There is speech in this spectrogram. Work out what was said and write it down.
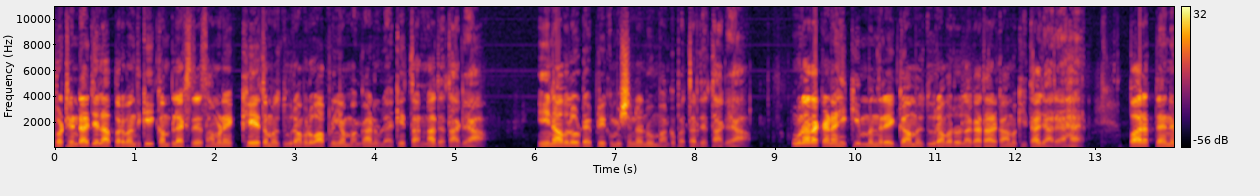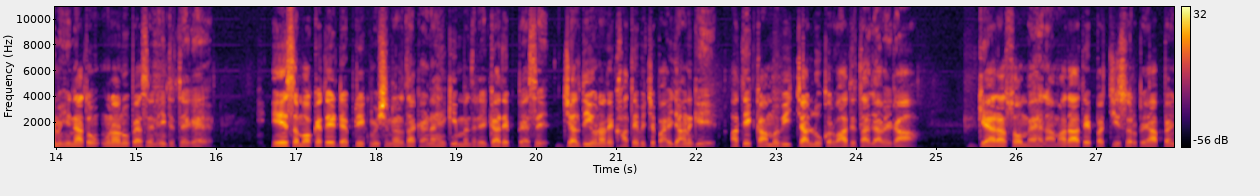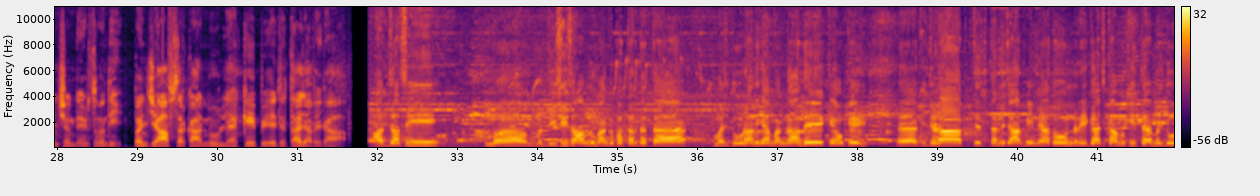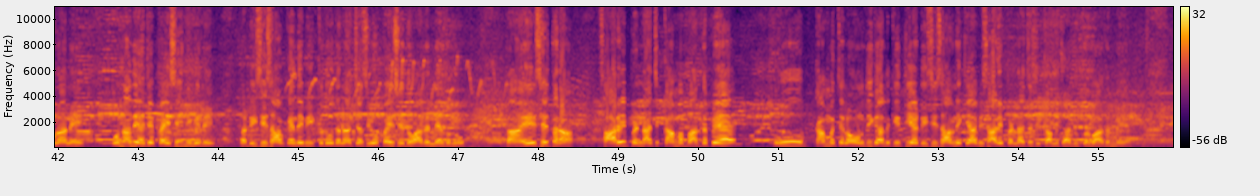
ਬਠਿੰਡਾ ਜ਼ਿਲ੍ਹਾ ਪ੍ਰਬੰਧਕੀ ਕੰਪਲੈਕਸ ਦੇ ਸਾਹਮਣੇ ਖੇਤ ਮਜ਼ਦੂਰਾਂ ਵੱਲੋਂ ਆਪਣੀਆਂ ਮੰਗਾਂ ਨੂੰ ਲੈ ਕੇ ਧਰਨਾ ਦਿੱਤਾ ਗਿਆ। ਇਹਨਾਂ ਵੱਲੋਂ ਡਿਪਟੀ ਕਮਿਸ਼ਨਰ ਨੂੰ ਮੰਗ ਪੱਤਰ ਦਿੱਤਾ ਗਿਆ। ਉਹਨਾਂ ਦਾ ਕਹਿਣਾ ਹੈ ਕਿ ਮਨਰੇਗਾ ਮਜ਼ਦੂਰਾਂ ਵੱਲੋਂ ਲਗਾਤਾਰ ਕੰਮ ਕੀਤਾ ਜਾ ਰਿਹਾ ਹੈ, ਪਰ 3 ਮਹੀਨਾ ਤੋਂ ਉਹਨਾਂ ਨੂੰ ਪੈਸੇ ਨਹੀਂ ਦਿੱਤੇ ਗਏ। ਇਸ ਮੌਕੇ ਤੇ ਡਿਪਟੀ ਕਮਿਸ਼ਨਰ ਦਾ ਕਹਿਣਾ ਹੈ ਕਿ ਮਨਰੇਗਾ ਦੇ ਪੈਸੇ ਜਲਦੀ ਉਹਨਾਂ ਦੇ ਖਾਤੇ ਵਿੱਚ ਪਾਏ ਜਾਣਗੇ ਅਤੇ ਕੰਮ ਵੀ ਚਾਲੂ ਕਰਵਾ ਦਿੱਤਾ ਜਾਵੇਗਾ। 1100 ਮਹਿਲਾਵਾਂ ਦਾ ਤੇ 2500 ਰੁਪਇਆ ਪੈਨਸ਼ਨ ਦੇਣ ਸੰਬੰਧੀ ਪੰਜਾਬ ਸਰਕਾਰ ਨੂੰ ਲੈ ਕੇ ਭੇਜ ਦਿੱਤਾ ਜਾਵੇਗਾ। ਅੱਜ ਅਸੀਂ ਡੀਸੀ ਸਾਹਿਬ ਨੂੰ ਮੰਗ ਪੱਤਰ ਦਿੱਤਾ ਹੈ, ਮਜ਼ਦੂਰਾਂ ਦੀਆਂ ਮੰਗਾਂ ਦੇ, ਕਿਉਂਕਿ ਜਿਹੜਾ ਤ- ਤਿੰਨ ਚਾਰ ਮਹੀਨਿਆਂ ਤੋਂ ਨਰੇਗਾ 'ਚ ਕੰਮ ਕੀਤਾ ਮਜ਼ਦੂਰਾਂ ਨੇ, ਉਹਨਾਂ ਦੇ ਹਜੇ ਪੈਸੇ ਹੀ ਨਹੀਂ ਮਿਲੇ। ਤਾਂ ਡੀਸੀ ਸਾਹਿਬ ਕਹਿੰਦੇ ਵੀ ਇੱਕ ਦੋ ਦਿਨਾਂ 'ਚ ਅਸੀਂ ਉਹ ਪੈਸੇ ਦਵਾ ਦਿੰਨੇ ਆ ਤੁਹਾਨੂੰ। ਤਾਂ ਇਸੇ ਤਰ੍ਹਾਂ ਸਾਰੇ ਪਿੰਡਾਂ 'ਚ ਕੰਮ ਬੰਦ ਪਿਆ ਉਹ ਕੰਮ ਚਲਾਉਣ ਦੀ ਗੱਲ ਕੀਤੀ ਹੈ, ਡੀਸੀ ਸਾਹਿਬ ਨੇ ਕਿਹਾ ਵੀ ਸਾਰੇ ਪਿੰਡਾਂ 'ਚ ਅਸੀਂ ਕੰਮ ਚਾਲੂ ਕਰਵਾ ਦਿੰਨੇ ਆ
